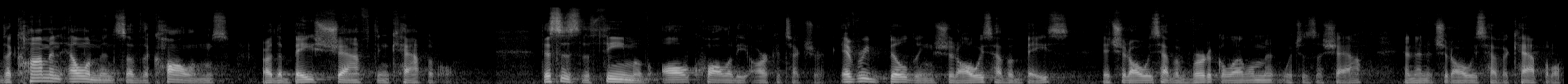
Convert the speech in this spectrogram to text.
The common elements of the columns are the base, shaft, and capital. This is the theme of all quality architecture. Every building should always have a base, it should always have a vertical element, which is a shaft, and then it should always have a capital.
